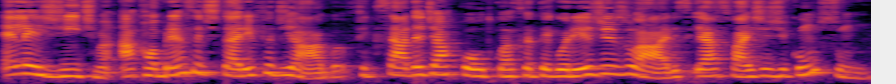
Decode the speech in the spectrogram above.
É legítima a cobrança de tarifa de água fixada de acordo com as categorias de usuários e as faixas de consumo.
